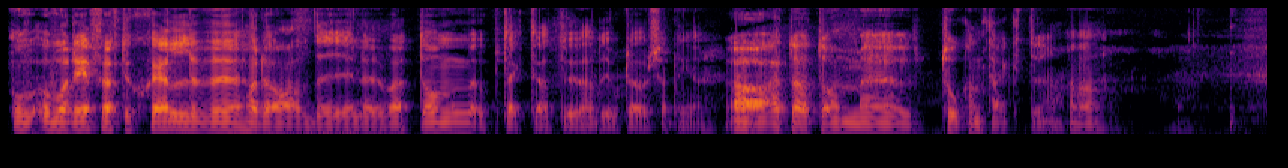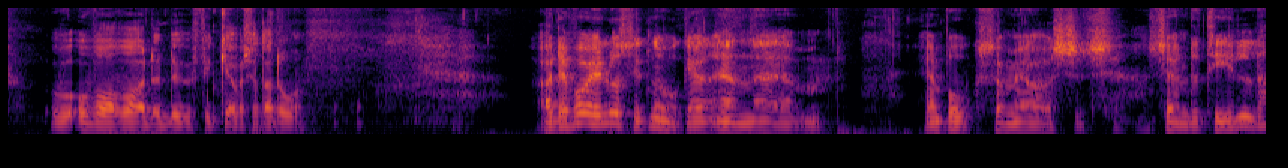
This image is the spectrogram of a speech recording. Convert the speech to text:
och, och var det för att du själv eh, hörde av dig eller var det att de upptäckte att du hade gjort översättningar? Ja, att, att de eh, tog kontakt. Ja. Och, och vad var det du fick översätta då? Ja, det var ju lustigt nog en, en, eh, en bok som jag kände till.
